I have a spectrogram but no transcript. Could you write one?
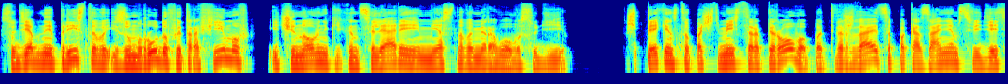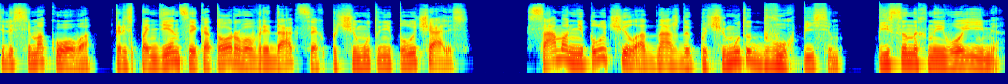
судебные приставы Изумрудов и Трофимов и чиновники канцелярии местного мирового судьи. Шпекинство почтмейстера Перова подтверждается показанием свидетеля Симакова, корреспонденции которого в редакциях почему-то не получались. Сам он не получил однажды почему-то двух писем, писанных на его имя.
